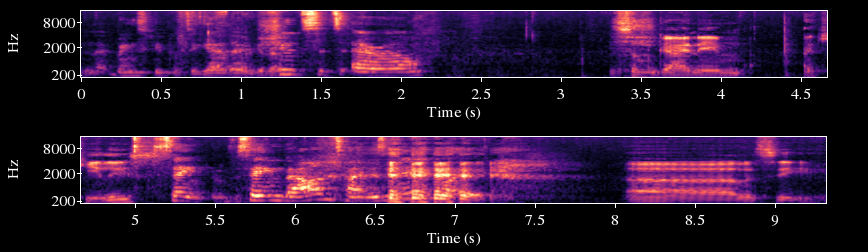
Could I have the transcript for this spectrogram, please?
that brings people together. Shoots up. its arrow. Some guy named Achilles. Saint Saint Valentine, isn't it? uh, let's see.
